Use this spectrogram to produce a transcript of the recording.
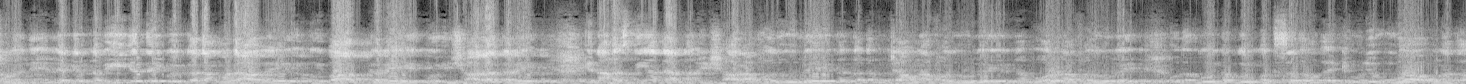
چھوڑے دیں لیکن نبی جدے کوئی قدم ودھاوے کوئی بات کرے، کوئی اشارہ کرے انہا ہستیاں دا، نہ اشارہ فضول ہے، نہ قدم چاونا فضول ہے، نہ بولنا فضول ہے۔ او دا کوئی نہ کوئی مقصد ہوتا ہے، کیوں جو ہوا انہا دا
